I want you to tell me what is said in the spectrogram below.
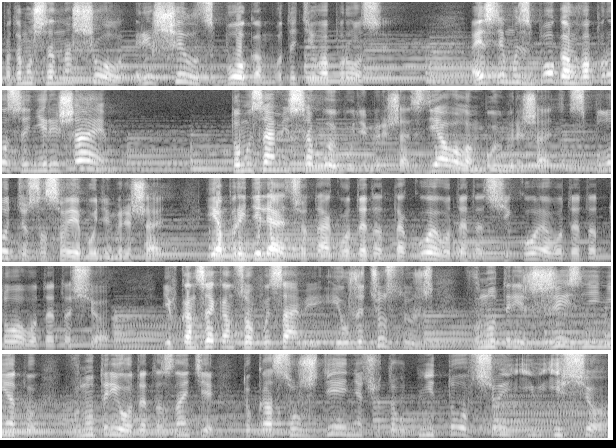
Потому что нашел, решил с Богом вот эти вопросы. А если мы с Богом вопросы не решаем, то мы сами с собой будем решать, с дьяволом будем решать, с плотью со своей будем решать. И определять все так, вот это такое, вот это секое, вот это то, вот это все. И в конце концов вы сами, и уже чувствуешь, внутри жизни нету, внутри вот это, знаете, только осуждение, что-то вот не то, все, и, и все.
